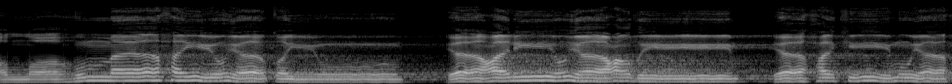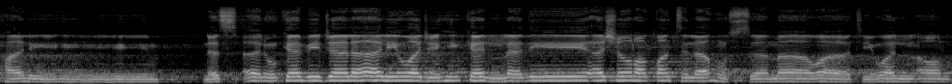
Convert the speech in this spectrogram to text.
اللهم يا حي يا قيوم يا علي يا عظيم يا حكيم يا حليم. نسألك بجلال وجهك الذي أشرقت له السماوات والأرض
